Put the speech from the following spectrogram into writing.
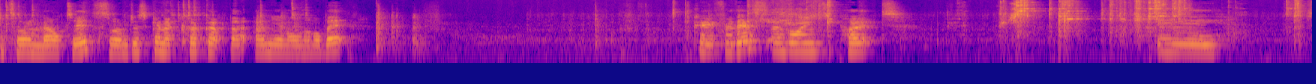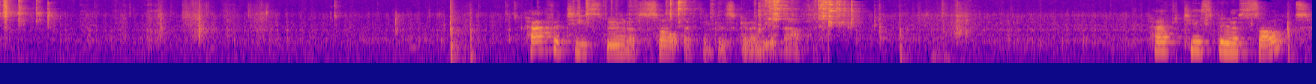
It's all melted, so I'm just gonna cook up that onion a little bit. Okay, for this I'm going to put a half a teaspoon of salt I think is going to be enough. Half a teaspoon of salt.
